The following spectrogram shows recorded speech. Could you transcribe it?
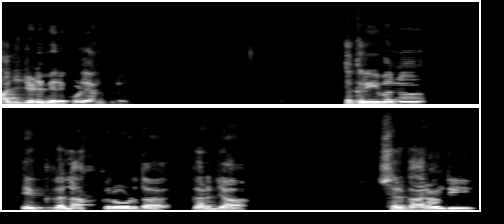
ਅੱਜ ਜਿਹੜੇ ਮੇਰੇ ਕੋਲੇ ਅੰਕੜੇ ਨੇ, ਤਕਰੀਬਨ 1 ਲੱਖ ਕਰੋੜ ਦਾ ਕਰਜ਼ਾ ਸਰਕਾਰਾਂ ਦੀ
